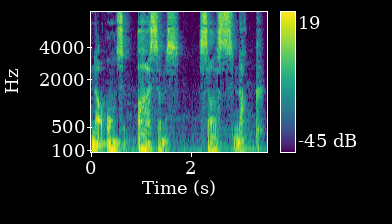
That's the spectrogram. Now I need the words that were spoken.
na ons asems sal snak.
